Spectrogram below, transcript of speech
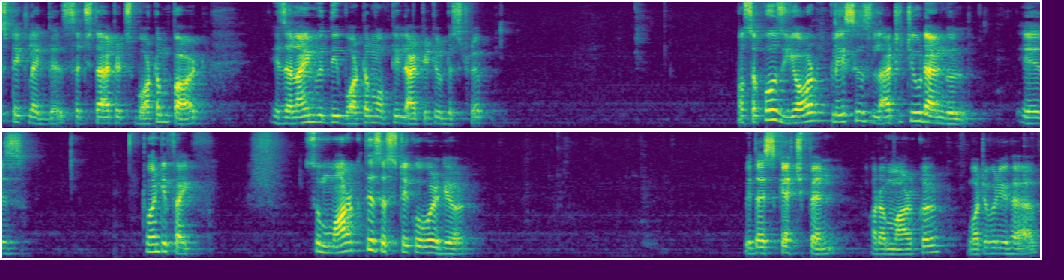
stick like this such that its bottom part is aligned with the bottom of the latitude strip. Now suppose your place's latitude angle is 25 so mark this stick over here with a sketch pen or a marker whatever you have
